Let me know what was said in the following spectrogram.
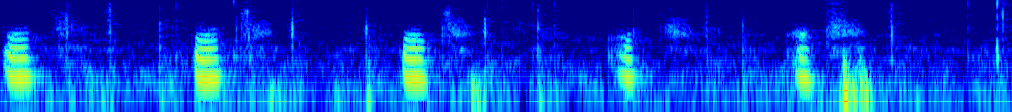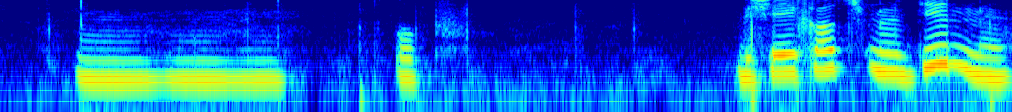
Hop. Hop. Hop. Hop. Hop. Hmm. Hop. Bir şey kaçmıyor değil mi?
